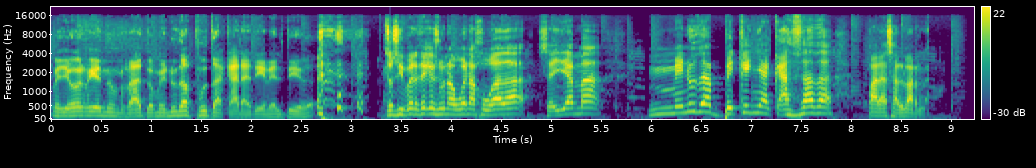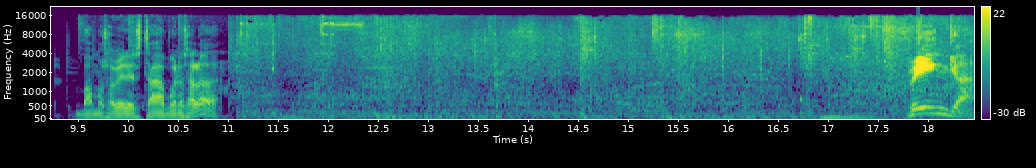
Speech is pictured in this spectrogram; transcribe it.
Me llevo riendo un rato, menuda puta cara tiene el tío. Esto sí parece que es una buena jugada, se llama menuda pequeña cazada para salvarla. Vamos a ver esta buena salvada. Venga.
